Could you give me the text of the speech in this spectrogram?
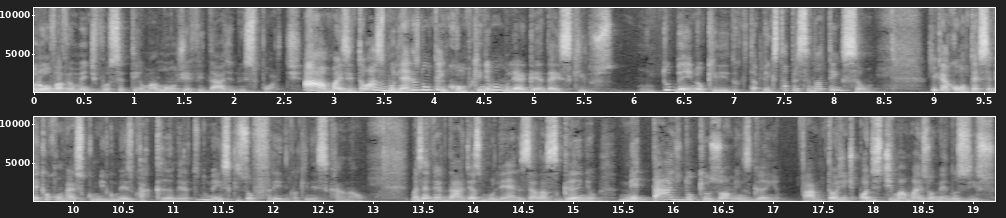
Provavelmente você tem uma longevidade no esporte. Ah, mas então as mulheres não tem como, porque nenhuma mulher ganha 10 quilos. Muito bem, meu querido, que tá bem que está prestando atenção. O que, que acontece? Você vê que eu converso comigo mesmo, com a câmera, é tudo meio esquizofrênico aqui nesse canal. Mas é verdade, as mulheres elas ganham metade do que os homens ganham. Tá? Então a gente pode estimar mais ou menos isso.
